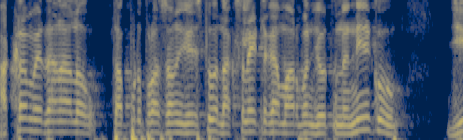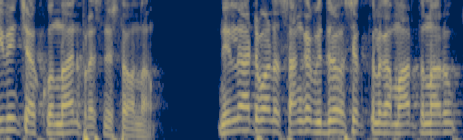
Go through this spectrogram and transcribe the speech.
అక్రమ విధానాలు తప్పుడు ప్రోత్సాహం చేస్తూ నక్సలైట్లుగా మారమని చెబుతున్న నీకు జీవించే హక్కు ఉందా అని ప్రశ్నిస్తూ ఉన్నాం. నీలాంటి వాళ్ళు సంఘ విద్రోహ శక్తులుగా మారుతున్నారు.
